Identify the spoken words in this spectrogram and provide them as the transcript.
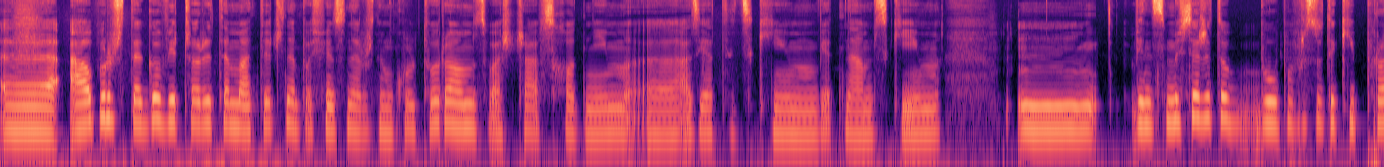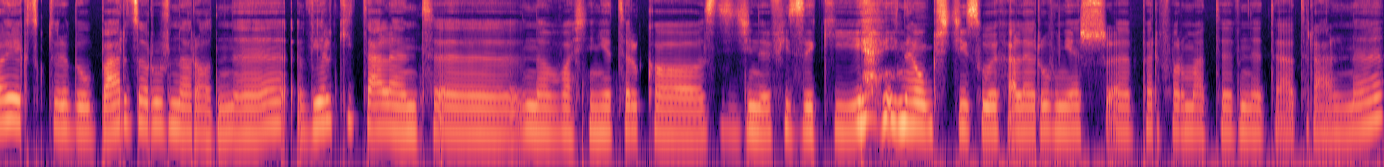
E, a oprócz tego wieczory tematyczne poświęcone różnym kulturom, zwłaszcza wschodnim, e, azjatyckim, wietnamskim. Mm, więc myślę, że to był po prostu taki projekt, który był bardzo różnorodny. Wielki talent, e, no właśnie nie tylko z dziedziny fizyki i nauk ścisłych, ale również performatywny, teatralny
